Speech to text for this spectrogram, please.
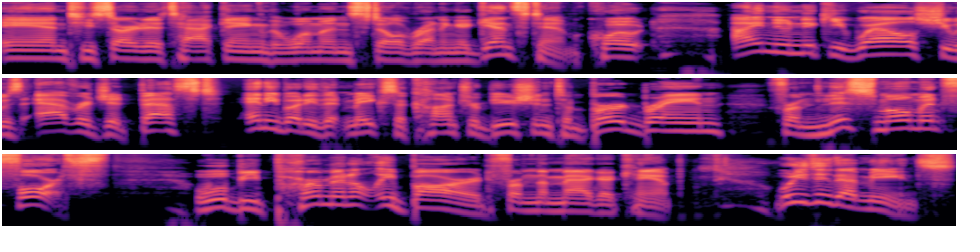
and he started attacking the woman still running against him. Quote, I knew Nikki well. She was average at best. Anybody that makes a contribution to Bird Brain from this moment forth will be permanently barred from the MAGA camp. What do you think that means?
